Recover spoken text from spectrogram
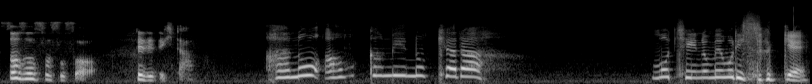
そうそうそうそうそう。で出てきた。あの青髪のキャラ、もうチェインのメモリーズだっけ？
